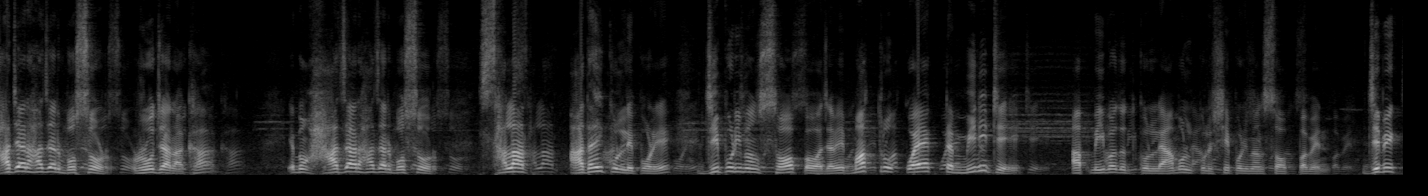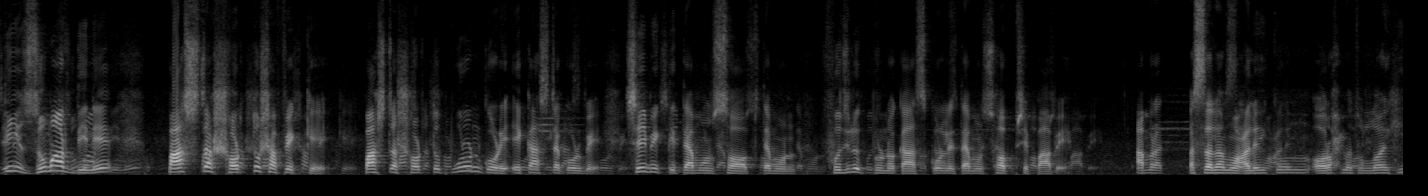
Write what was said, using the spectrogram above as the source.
হাজার হাজার বছর রোজা রাখা এবং হাজার হাজার বছর সালাত আদায় করলে পরে যে পরিমাণ সব পাওয়া যাবে, মাত্র কয়েকটা মিনিটে আপনি ইবাদত করলে, আমল করলে সে পরিমাণ সব পাবেন। যে ব্যক্তি জুমার দিনে পাঁচটা শর্ত সাপেক্ষে, পাঁচটা শর্ত পূরণ করে এই কাজটা করবে, সেই ব্যক্তি তেমন সব, তেমন ফজিলতপূর্ণ কাজ করলে তেমন সব সে পাবে। আমরা আসসালামু আলাইকুম ও রহমতুল্লাহি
